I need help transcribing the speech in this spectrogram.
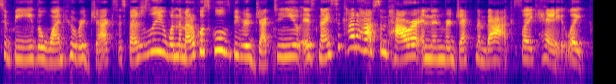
to be the one who rejects, especially when the medical schools be rejecting you, it's nice to kind of have some power and then reject them back. It's like, hey, like,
